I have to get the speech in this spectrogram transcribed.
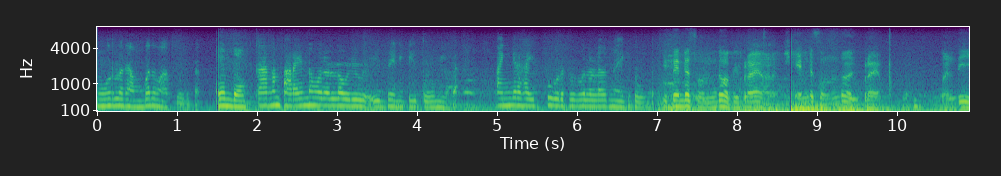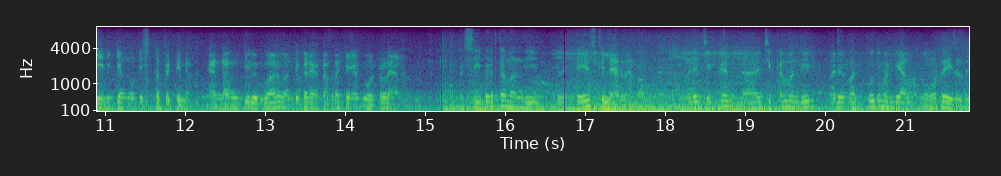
നൂറിലൊരു അമ്പത് മാർക്ക് കൊടുക്കാം. അതെന്താ? കാരണം പറയുന്ന പോലുള്ള ഒരു ഇത് എനിക്ക് തോന്നിയില്ല. ഭയങ്കര ഹൈപ്പ് കൊടുത്തതുപോലുള്ളതെന്ന് എനിക്ക് തോന്നുന്നു ഇതെന്റെ സ്വന്തം അഭിപ്രായമാണ്. എന്റെ സ്വന്തം അഭിപ്രായം. വണ്ടി എനിക്ക് അങ്ങോട്ട് ഇഷ്ടപ്പെട്ടില്ല. കുറ്റിയിൽ ഒരുപാട് വണ്ടിക്കടയുണ്ട് അവിടെ ഞാൻ പോയിട്ടുള്ളതാണ്. പക്ഷെ ഇവിടുത്തെ മന്തി ടേസ്റ്റ് ഇല്ലായിരുന്നു കേട്ടോ. ഒരു ചിക്കൻ ചിക്കൻ മന്തി ഒരു മജ്ബൂത്ത് മന്തിയാണ് ഓർഡർ ചെയ്തത്.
